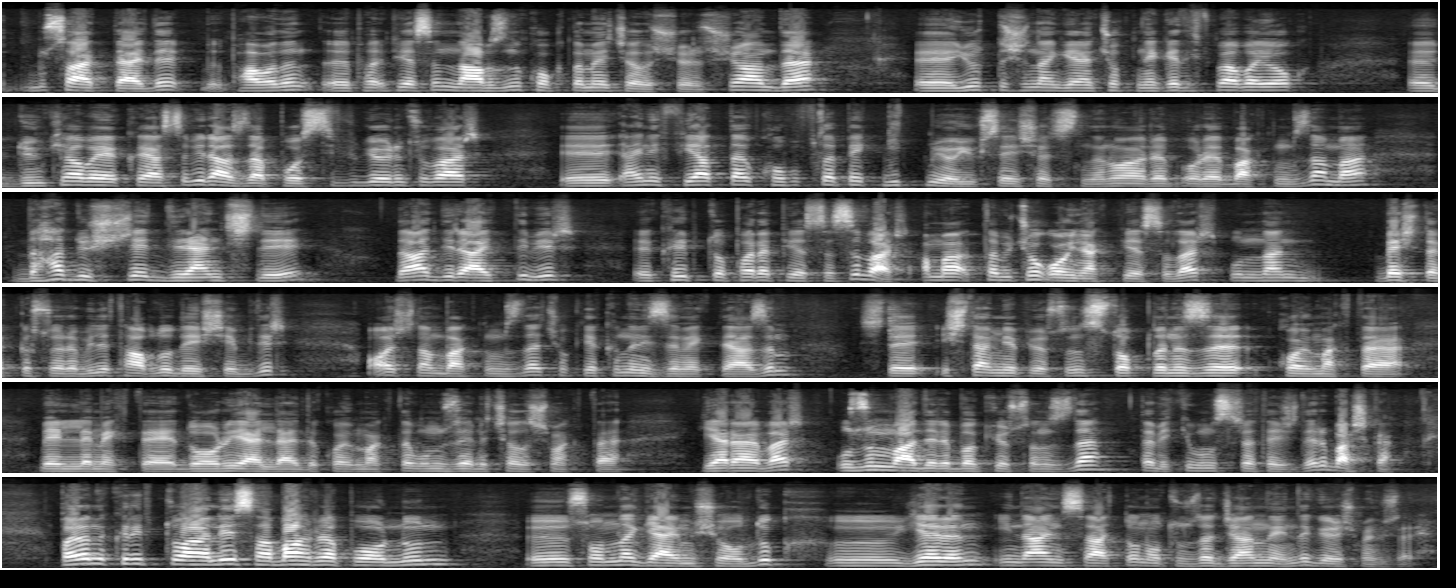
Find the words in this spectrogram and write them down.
bu saatlerde havanın e, piyasanın nabzını koklamaya çalışıyoruz. Şu anda e, yurt dışından gelen çok negatif bir hava yok. E, dünkü havaya kıyasla biraz daha pozitif bir görüntü var. E, hani fiyatlar kopup da pek gitmiyor yükseliş açısından oraya, oraya baktığımızda ama daha düşüşe dirençli, daha dirayetli bir e, kripto para piyasası var. Ama tabii çok oynak piyasalar. Bundan 5 dakika sonra bile tablo değişebilir. O açıdan baktığımızda çok yakından izlemek lazım. İşte işlem yapıyorsunuz, stoplarınızı koymakta, belirlemekte, doğru yerlerde koymakta, bunun üzerine çalışmakta yarar var. Uzun vadeli bakıyorsanız da tabii ki bunun stratejileri başka. Paranın kripto hali sabah raporunun e, sonuna gelmiş olduk. E, yarın yine aynı saatte 10.30'da canlı yayında görüşmek üzere.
